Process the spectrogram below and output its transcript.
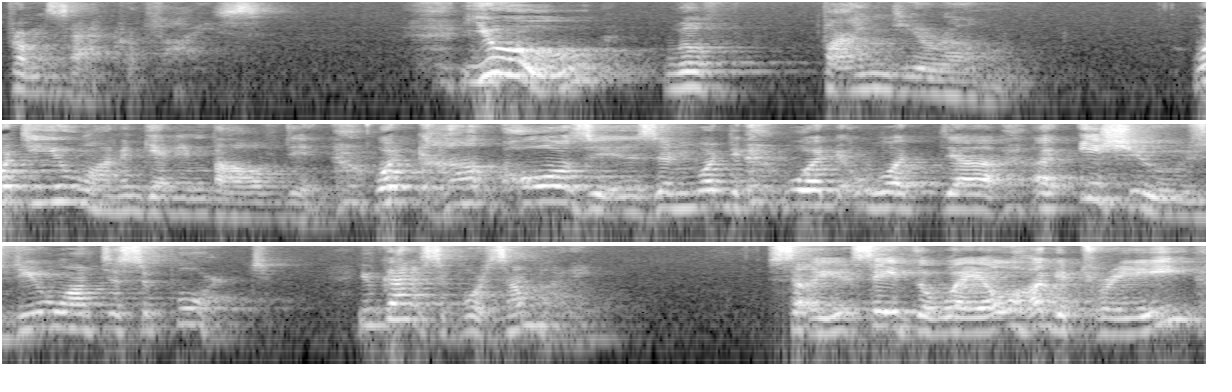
from sacrifice. You will find your own. What do you want to get involved in? What causes and what, what, what uh, uh, issues do you want to support? You've got to support somebody. So you save the whale, hug a tree,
